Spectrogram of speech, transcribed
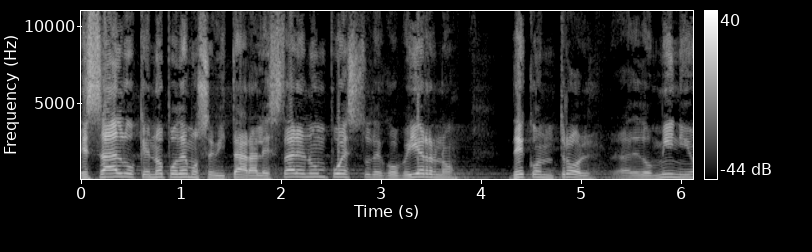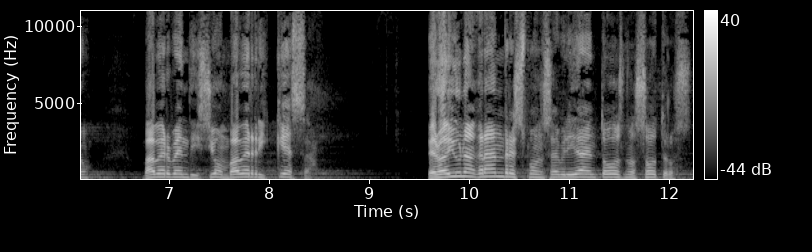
es algo que no podemos evitar. Al estar en un puesto de gobierno, de control, de dominio, va a haber bendición, va a haber riqueza. Pero hay una gran responsabilidad en todos nosotros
